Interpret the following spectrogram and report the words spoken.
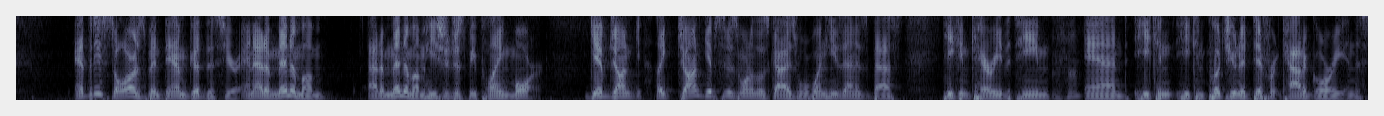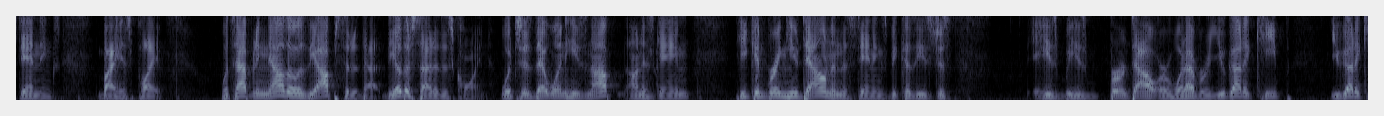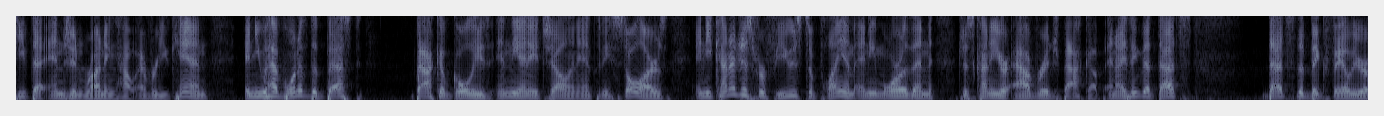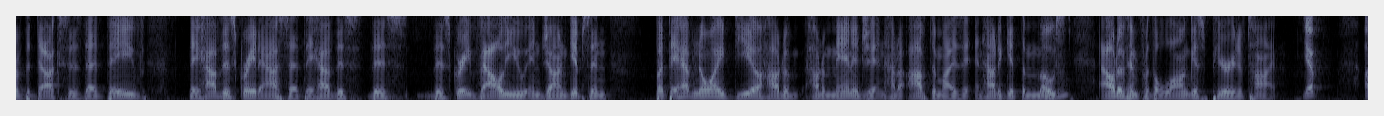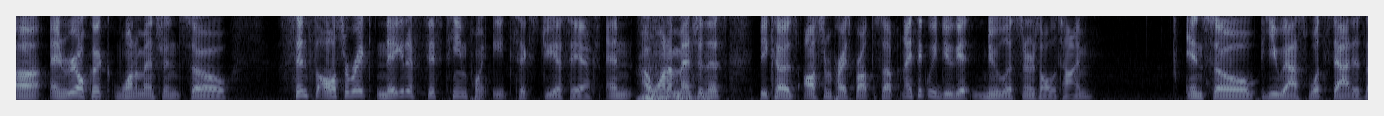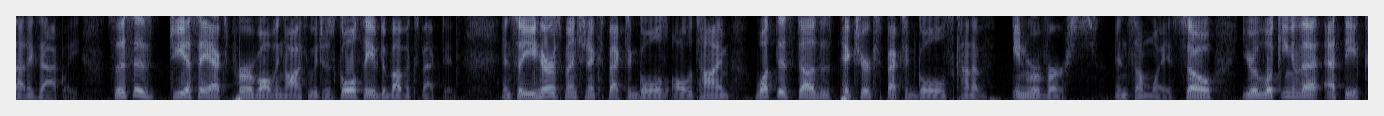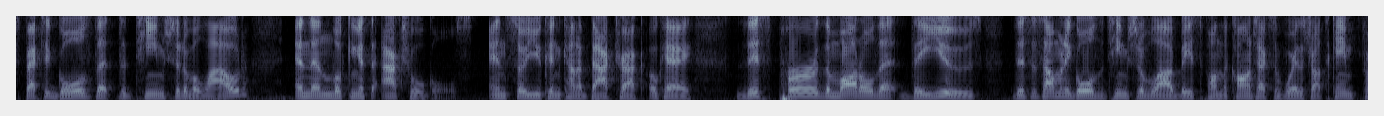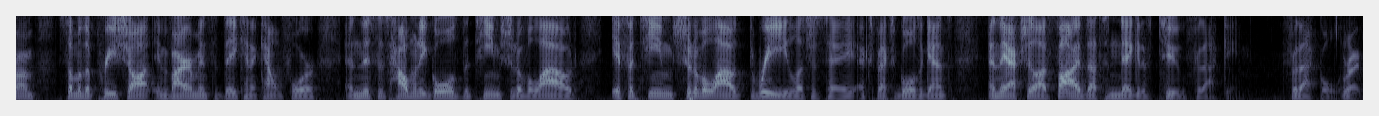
Anthony Stolarz has been damn good this year. And at a minimum, at a minimum, he should just be playing more. Give John like John Gibson is one of those guys where when he's at his best, he can carry the team mm-hmm. and he can he can put you in a different category in the standings by his play. What's happening now though is the opposite of that. The other side of this coin, which is that when he's not on his game, he can bring you down in the standings because he's just he's he's burnt out or whatever. You got to keep you got to keep that engine running however you can, and you have one of the best backup goalies in the NHL in Anthony Stolarz, and you kind of just refuse to play him any more than just kind of your average backup. And I think that that's that's the big failure of the Ducks is that they've they have this great asset, they have this this this great value in John Gibson, but they have no idea how to how to manage it and how to optimize it and how to get the most out of him for the longest period of time. Yep. Uh, and real quick, want to mention so since the All Star break, negative 15.86 GSAX. And I want to mention this because Austin Price brought this up, and I think we do get new listeners all the time. And so he asked, what stat is that exactly? So this is GSAX per evolving hockey, which is goal saved above expected. And so you hear us mention expected goals all the time. What this does is picture expected goals kind of in reverse in some ways. So you're looking at the, at the expected goals that the team should have allowed and then looking at the actual goals. And so you can kind of backtrack, okay, this per the model that they use, this is how many goals the team should have allowed based upon the context of where the shots came from, some of the pre shot environments that they can account for, and this is how many goals the team should have allowed. If a team should have allowed three, let's just say, expected goals against, and they actually allowed five, that's a negative two for that game, for that goal. Right.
